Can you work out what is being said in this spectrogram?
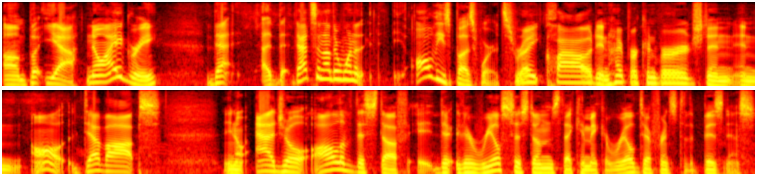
Um, but yeah, no, I agree. That uh, th- that's another one of all these buzzwords, right? Cloud and hyperconverged and and all DevOps, you know, agile, all of this stuff. it- They're, they're real systems that can make a real difference to the business.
